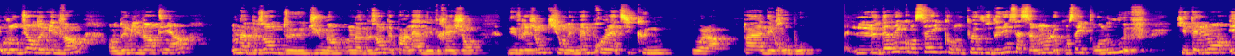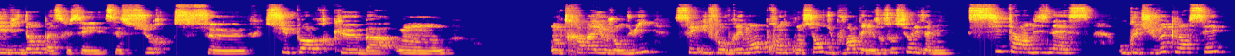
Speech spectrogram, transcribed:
Aujourd'hui, en 2020, en 2021, on a besoin d'humains, on a besoin de parler à des vrais gens, des vrais gens qui ont les mêmes problématiques que nous, voilà, pas à des robots. Le dernier conseil qu'on peut vous donner, ça c'est vraiment le conseil pour nous euh, qui est tellement évident parce que c'est sur ce support que bah on travaille aujourd'hui, c'est il faut vraiment prendre conscience du pouvoir des réseaux sociaux, les amis. Si tu as un business ou que tu veux te lancer,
